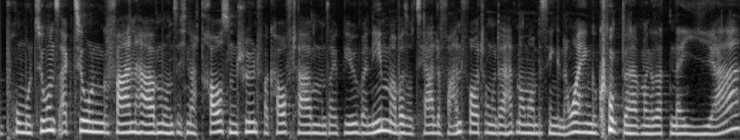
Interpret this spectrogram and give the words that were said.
äh, Promotionsaktionen gefahren haben und sich nach draußen schön verkauft haben und sagt, wir übernehmen aber soziale Verantwortung. Und da hat man mal ein bisschen genauer hingeguckt. Dann hat man gesagt, na ja,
